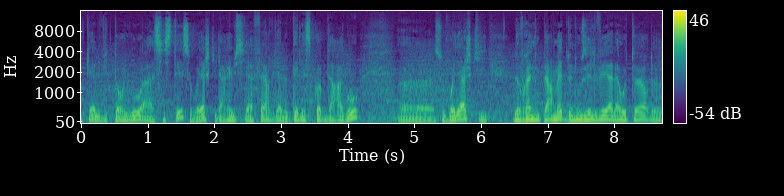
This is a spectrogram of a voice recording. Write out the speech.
auquel Victor Hugo a assisté, ce voyage qu'il a réussi à faire via le télescope d'Arago, ce voyage qui devrait nous permettre de nous élever à la hauteur de,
